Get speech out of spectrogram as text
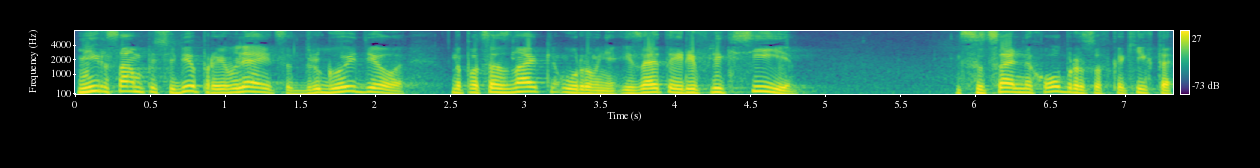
Мир сам по себе проявляется. Другое дело на подсознательном уровне. Из-за этой рефлексии социальных образов, каких-то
